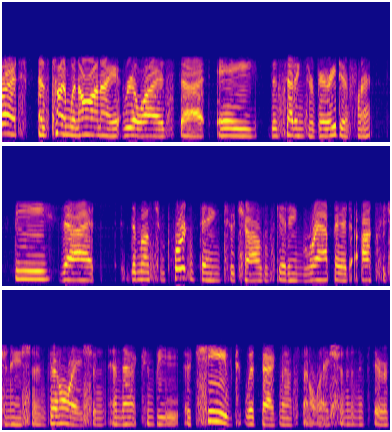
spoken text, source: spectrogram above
But as time went on, I realized that A, the settings are very different, B, that the most important thing to a child is getting rapid oxygenation and ventilation, and that can be achieved with bag mask ventilation. And if they're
